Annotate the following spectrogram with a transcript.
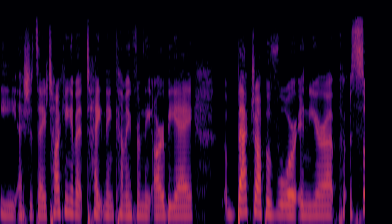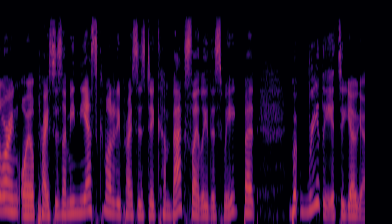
E, I should say, talking about tightening coming from the RBA backdrop of war in Europe, soaring oil prices. I mean, yes, commodity prices did come back slightly this week, but but really, it's a yo-yo.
